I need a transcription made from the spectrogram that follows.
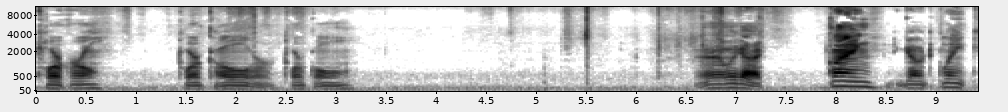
Torkoal, Torkoal or Torkoal. Uh, we got a Klang, go to Klink,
